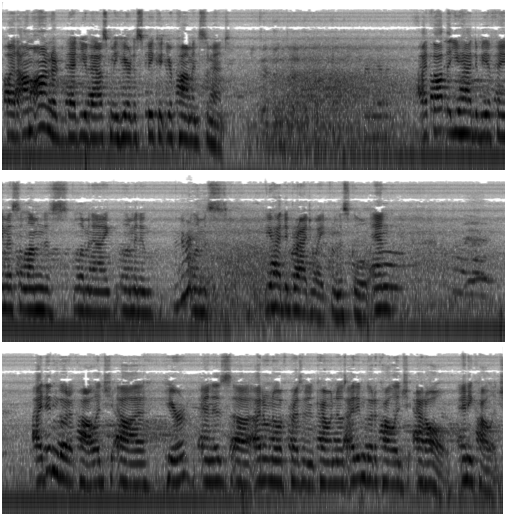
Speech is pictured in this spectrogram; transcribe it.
But I'm honored that you've asked me here to speak at your common cement. I thought that you had to be a famous alumnus, alumni, alumnum, alumnus. You had to graduate from the school, and I didn't go to college uh, here. And as uh, I don't know if President Cowen knows, I didn't go to college at all, any college.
